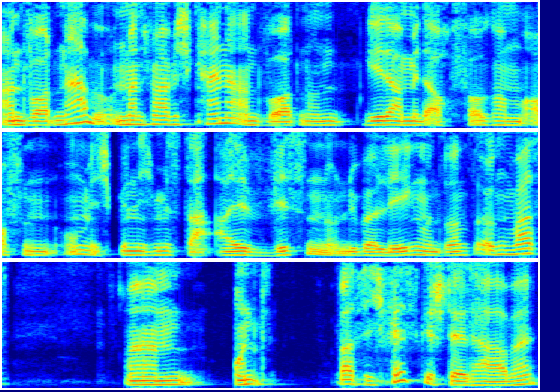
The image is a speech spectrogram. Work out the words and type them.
Antworten habe. Und manchmal habe ich keine Antworten und gehe damit auch vollkommen offen um. Ich bin nicht Mr. Allwissen und Überlegen und sonst irgendwas. Ähm, und was ich festgestellt habe,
